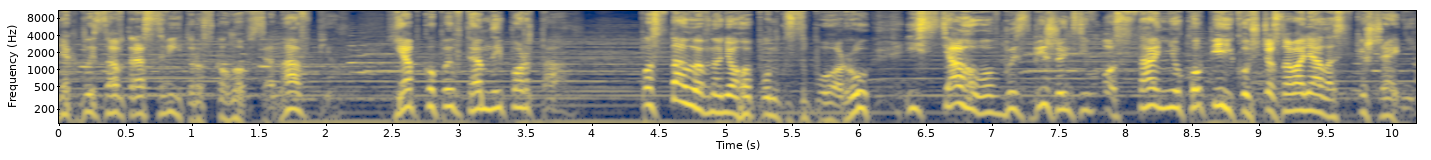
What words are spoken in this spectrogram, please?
Якби завтра світ розколовся навпіл, я б купив темний портал, поставив на нього пункт збору і стягував би з біженців останню копійку, що завалялась в кишені,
